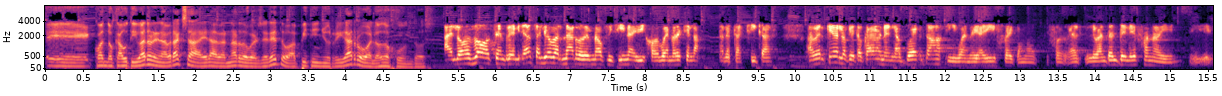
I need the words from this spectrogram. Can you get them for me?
Eh, cuando cautivaron en Abraxa, ¿era Bernardo Bergeret o a Piti Ñurrigarro o a los dos juntos? A los dos, en realidad salió Bernardo de una oficina y dijo, bueno, déjenlas a estas chicas. A ver qué era lo que tocaron en la puerta. Y bueno, y ahí fue como, fue, levanté el teléfono y, y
